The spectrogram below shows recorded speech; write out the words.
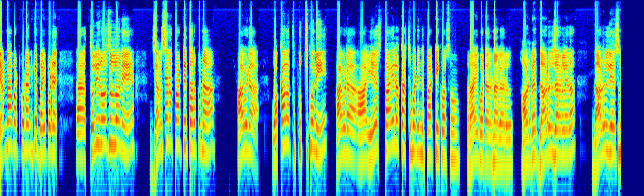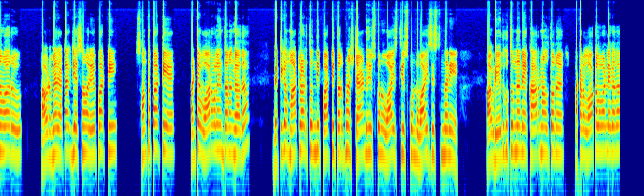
జెండా పట్టుకోవడానికి భయపడే తొలి రోజుల్లోనే జనసేన పార్టీ తరపున ఆవిడ వకాలత్తు పుచ్చుకొని ఆవిడ ఆ ఏ స్థాయిలో కష్టపడింది పార్టీ కోసం రాయపాటి అరుణ గారు? ఆవిడ మీద దాడులు జరగలేదా? దాడులు చేసిన వారు ఆవిడ మీద అటాక్ చేసిన వారు ఏ పార్టీ? సొంత పార్టీయే? అంటే వారవలేనితనం కాదా? గట్టిగా మాట్లాడుతుంది పార్టీ తరపున స్టాండ్ తీసుకుని వాయిస్ తీసుకుంటూ వాయిస్ ఇస్తుందని ఆవిడ ఎదుగుతుందనే కారణాలతోనే అక్కడ లోకల్ వాళ్ళే కదా?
